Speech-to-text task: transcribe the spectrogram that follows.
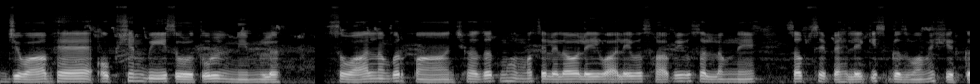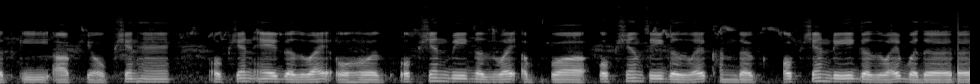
जवाब है ऑप्शन बी, सूरतुल निम्ल। सवाल नंबर पाँच। हज़रत मोहम्मद सल्लल्लाहु अलैहि वसल्लम ने सबसे पहले किस गजवा में शिरकत की? आपके ऑप्शन हैं। ऑप्शन ए गजवा ओहद। ऑप्शन बी गजवा अब्वा ऑप्शन सी गजवा खंदक। ऑप्शन डी गजवा बदर।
